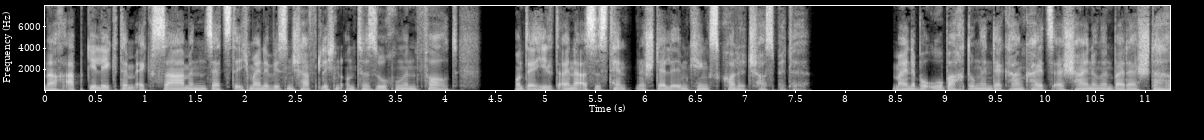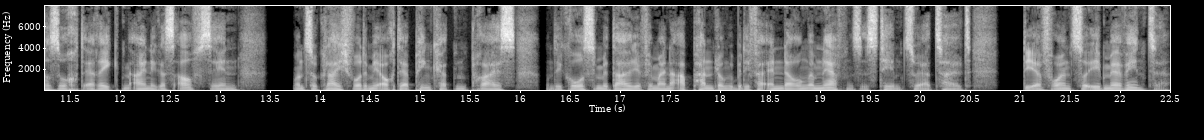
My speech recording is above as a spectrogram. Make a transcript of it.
Nach abgelegtem Examen setzte ich meine wissenschaftlichen Untersuchungen fort und erhielt eine Assistentenstelle im King's College Hospital. Meine Beobachtungen der Krankheitserscheinungen bei der Starrsucht erregten einiges Aufsehen, und zugleich wurde mir auch der Pinkerton-Preis und die große Medaille für meine Abhandlung über die Veränderung im Nervensystem zuerteilt, die Ihr Freund soeben erwähnte.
